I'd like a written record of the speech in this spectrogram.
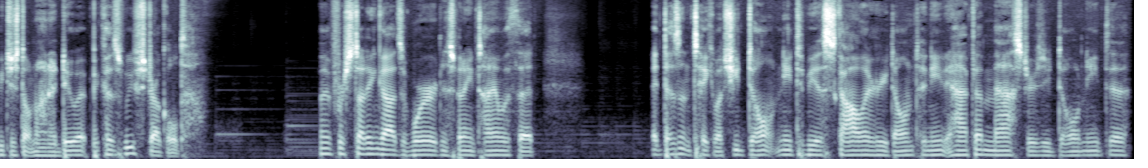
we just don't know how to do it because we've struggled. But if we're studying God's word and spending time with it, it doesn't take much. You don't need to be a scholar. You don't need to have have masters. You don't need to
